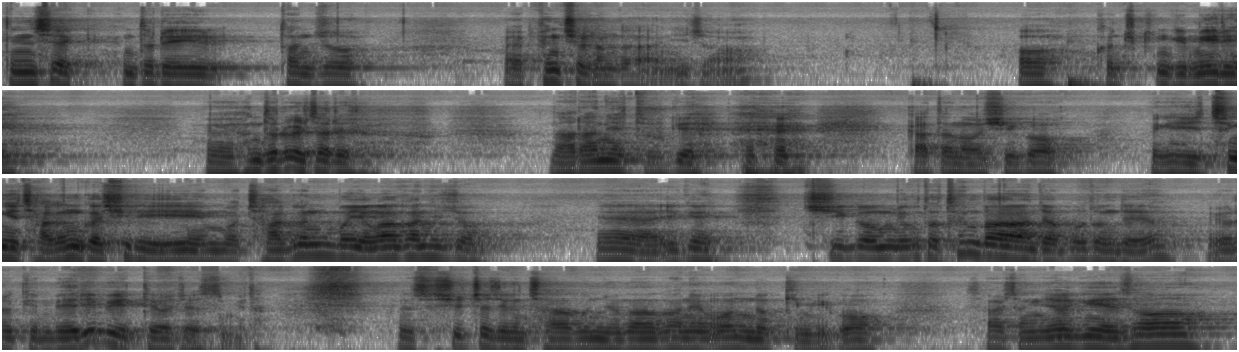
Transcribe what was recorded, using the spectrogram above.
흰색 핸드레일 단조 예, 팽칠 난간이죠. 어, 건축경기 미리 예, 핸들 의자를 나란히 두 개 갖다 놓으시고 여기 2층에 작은 거실이 뭐 작은 뭐 영화관이죠. 예, 이게 지금 이것도 템바 보던데요. 이렇게 매립이 되어져 있습니다. 그래서 실제적인 작은 영화관에 온 느낌이고 살짝 여기에서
